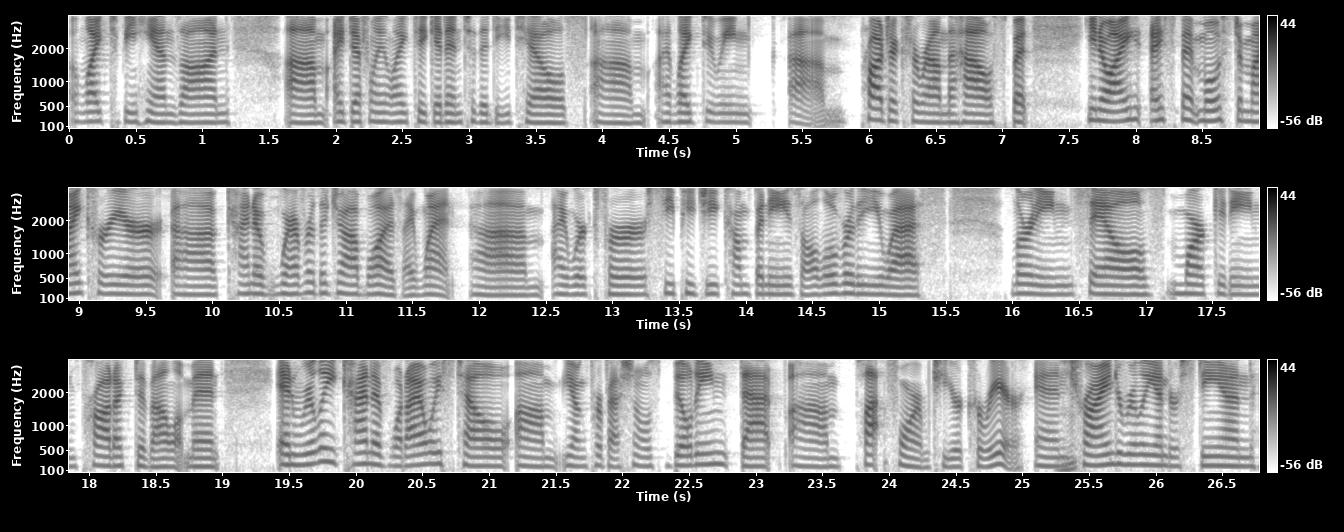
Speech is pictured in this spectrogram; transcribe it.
I like to be hands on. Um, I definitely like to get into the details. Um, I like doing um, projects around the house. But, you know, I, I spent most of my career uh, kind of wherever the job was, I went. Um, I worked for CPG companies all over the US, learning sales, marketing, product development, and really kind of what I always tell um, young professionals building that um, platform to your career and mm-hmm. trying to really understand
